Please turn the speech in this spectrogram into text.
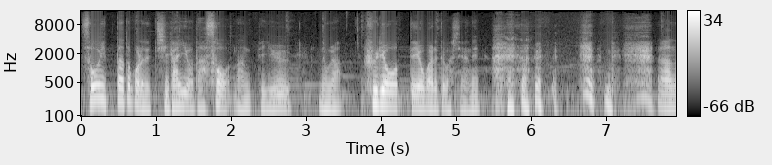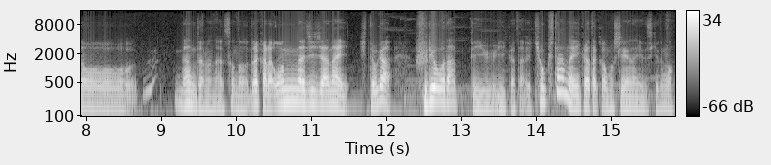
そういったところで違いを出そうなんていうのが不良って呼ばれてましたよね。あのなんだろうなそのだから同じじゃない人が不良だっていう言い方極端な言い方かもしれないですけども、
